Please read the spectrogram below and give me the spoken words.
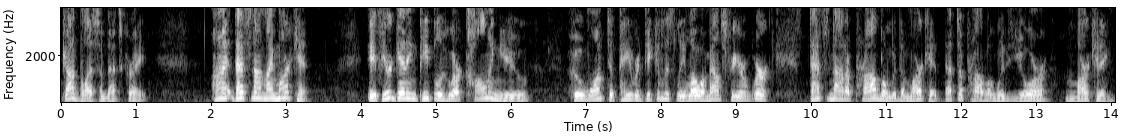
God bless them, that's great. I, that's not my market. If you're getting people who are calling you who want to pay ridiculously low amounts for your work, that's not a problem with the market. That's a problem with your marketing.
